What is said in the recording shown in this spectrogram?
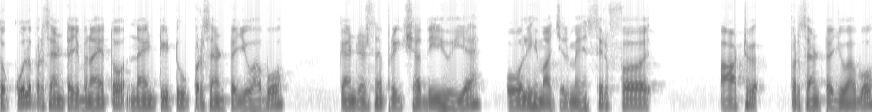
तो कुल परसेंटेज बनाए तो नाइन्टी टू परसेंट जो है वो कैंडिडेट्स ने परीक्षा दी हुई है ऑल हिमाचल में। सिर्फ़ आठ परसेंट जो है वो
